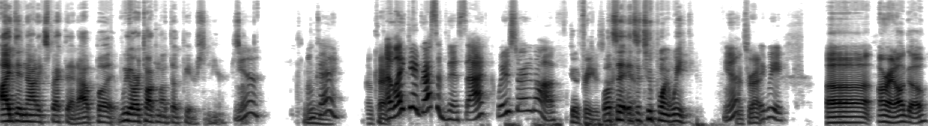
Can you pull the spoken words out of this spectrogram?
I did not expect that out, but we are talking about Doug Pederson here. so. Yeah. Mm, Okay. Okay. I like the aggressiveness, Zach. Way to start it off. Good for you. Well, it's Zach. a it's a two point week. Yeah. That's right. Big week. Uh, all right, I'll go.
